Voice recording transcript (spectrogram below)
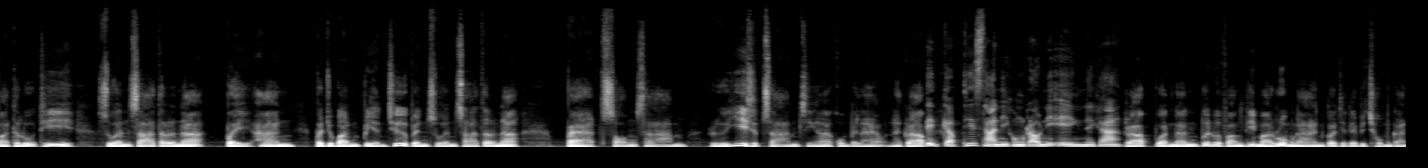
มาทะลุที่สวนสาธารณะ เป่ยอานปัจจุบันเปลี่ยนชื่อเป็นสวนสาธารณะ 823 หรือ 23 สิงหาคมไปแล้วนะครับ ติดกับที่สถานีของเรานี่เองนะคะครับวันนั้นเพื่อนผู้ฟังที่มาร่วมงานก็จะได้ไปชมกัน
